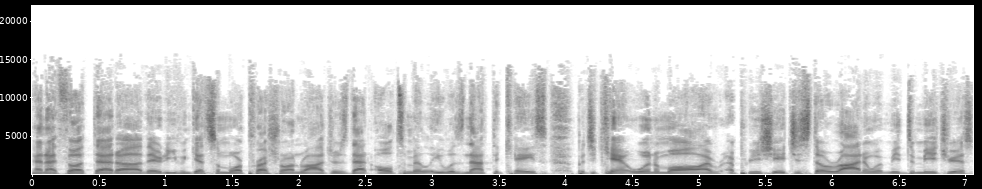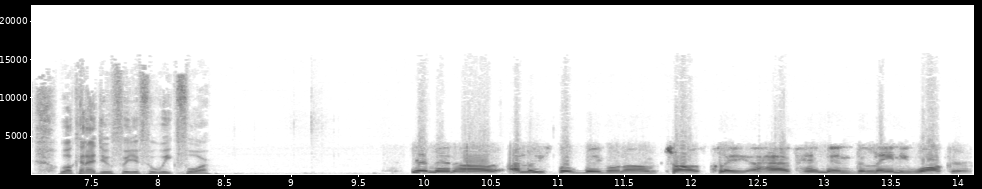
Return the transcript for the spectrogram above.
and I thought that uh, they would even get some more pressure on Rodgers. That ultimately was not the case, but you can't win them all. I appreciate you still riding with me, Demetrius. What can I do for you for week four? Yeah, man. Uh, I know you spoke big on um, Charles Clay. I have him and Delanie Walker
